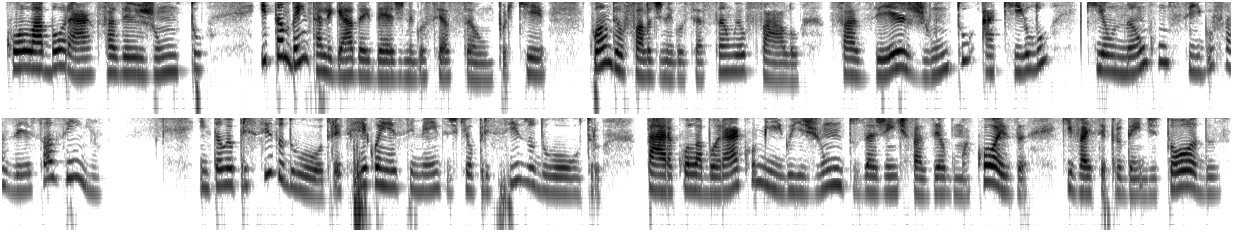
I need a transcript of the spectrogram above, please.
colaborar, fazer junto e também está ligado à ideia de negociação, porque quando eu falo de negociação, eu falo fazer junto aquilo que eu não consigo fazer sozinho. Então eu preciso do outro, esse reconhecimento de que eu preciso do outro para colaborar comigo e juntos a gente fazer alguma coisa que vai ser para o bem de todos.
